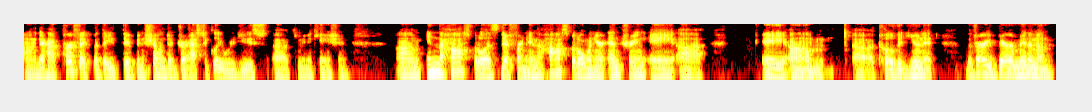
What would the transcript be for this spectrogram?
Uh, they're not perfect, but they they've been shown to drastically reduce uh, communication. Um, in the hospital, it's different. In the hospital, when you're entering a uh, a um, uh, COVID unit, the very bare minimum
